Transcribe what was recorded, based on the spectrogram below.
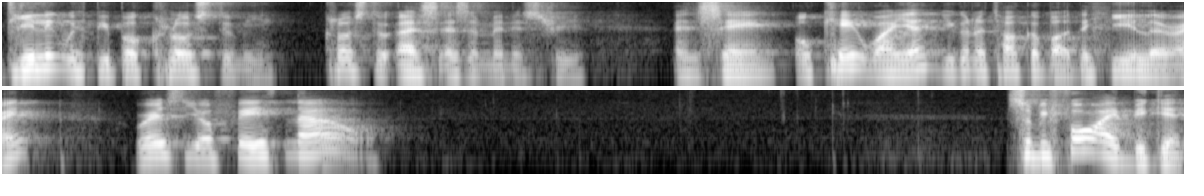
dealing with people close to me, close to us as a ministry, and saying, okay, Wai Nyan, you're going to talk about the healer, right? Where's your faith now? So before I begin,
